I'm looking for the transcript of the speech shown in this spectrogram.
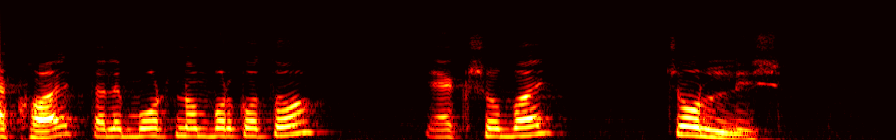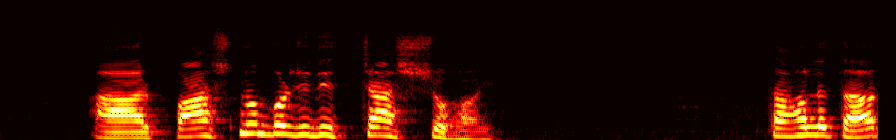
এক হয়, তাহলে মোট নম্বর কত? একশো বাই চল্লিশ। আর পাঁচ নম্বর যদি চারশো হয়, তাহলে তার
